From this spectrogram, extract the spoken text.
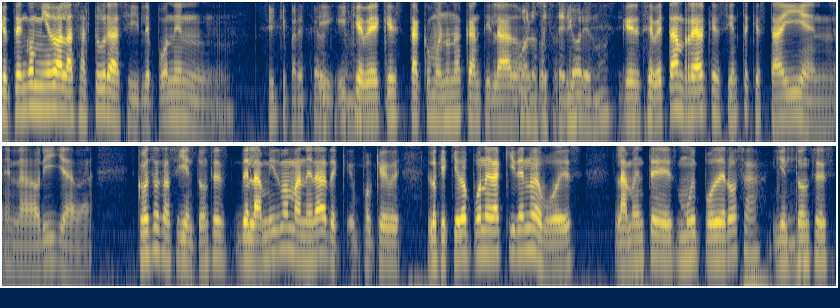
que tengo miedo a las alturas y le ponen... Sí, que parezca... Y, que y están- que ve que está como en un acantilado. O los así exteriores, ¿no? Sí. que se ve tan real que siente que está ahí en, en la orilla, ¿va? cosas así. Entonces, de la misma manera de que, porque lo que quiero poner aquí de nuevo es, la mente es muy poderosa y Sí. entonces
